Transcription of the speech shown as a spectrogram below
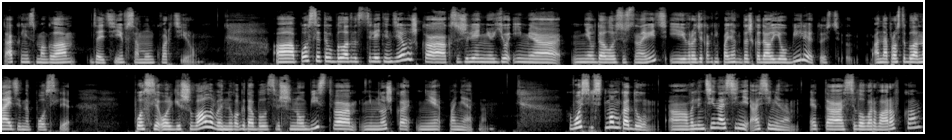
так и не смогла зайти в саму квартиру. А, после этого была 20-летняя девушка, а, к сожалению, ее имя не удалось установить, и вроде как непонятно даже, когда ее убили, то есть э, она просто была найдена после, после Ольги Шуваловой, но когда было совершено убийство, немножко непонятно. В 1987 году а, Валентина Осини, Осинина, это село Варваровка,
